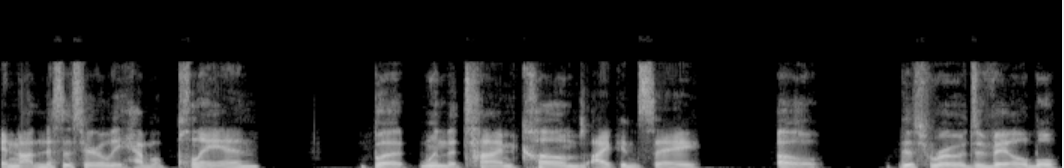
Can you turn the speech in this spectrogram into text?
and not necessarily have a plan. But when the time comes, I can say, oh, this road's available.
